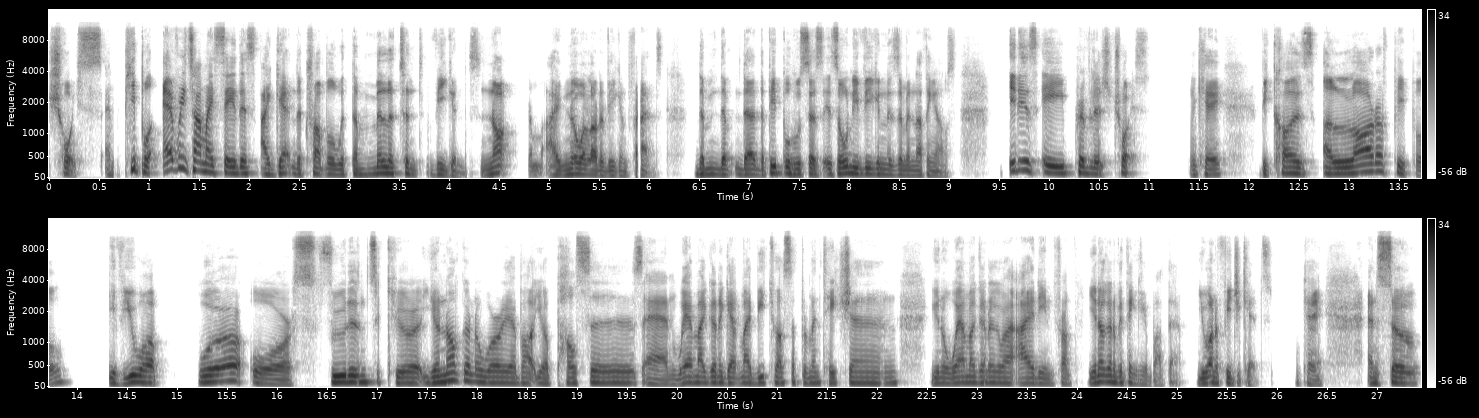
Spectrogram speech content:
choice. And people, every time I say this, I get into trouble with the militant vegans. Not, I know a lot of vegan friends. The, the, the, the people who says it's only veganism and nothing else. It is a privileged choice, okay? Because a lot of people, if you are poor or food insecure, you're not going to worry about your pulses and where am I going to get my B12 supplementation? You know, where am I going to get my iodine from? You're not going to be thinking about that. You want to feed your kids. Okay. And so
